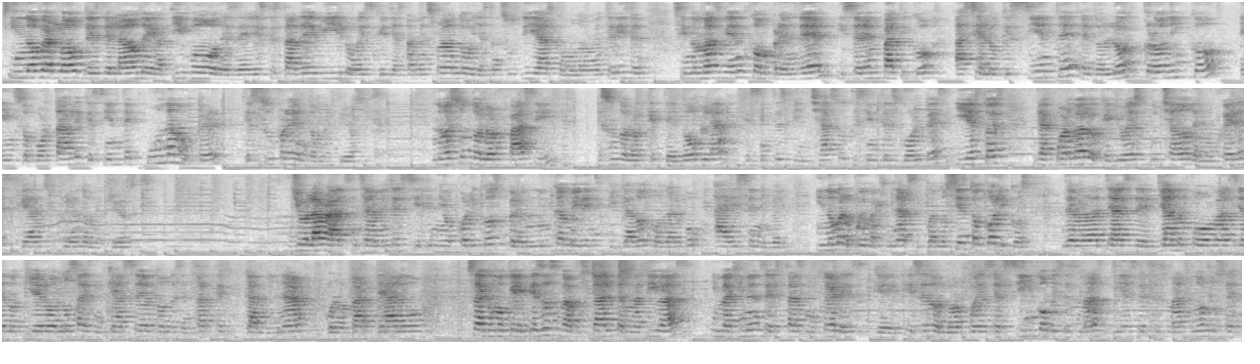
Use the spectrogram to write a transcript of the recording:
y no verlo desde el lado negativo o desde es que está débil o es que ya está menstruando o ya está en sus días, como normalmente dicen, sino más bien comprender y ser empático hacia lo que siente el dolor crónico e insoportable que siente una mujer que sufre endometriosis. No es un dolor fácil, es un dolor que te dobla, que sientes pinchazos, que sientes golpes y esto es de acuerdo a lo que yo he escuchado de mujeres que han sufrido endometriosis. Yo la verdad, sinceramente, sí he tenido cólicos, pero nunca me he identificado con algo a ese nivel. Y no me lo puedo imaginar, si cuando siento cólicos, de verdad ya es de ya no puedo más, ya no quiero, no sabes ni qué hacer, dónde sentarte, caminar, colocarte algo. O sea, como que empiezas a buscar alternativas. Imagínense estas mujeres que ese dolor puede ser cinco veces más, diez veces más, no lo sé.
